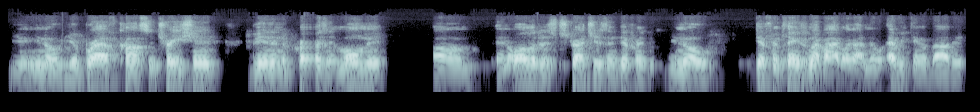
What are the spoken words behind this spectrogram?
you, you know your breath, concentration, being in the present moment um, and all of the stretches and different, you know, different things. I'm not gonna act like I know everything about it.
